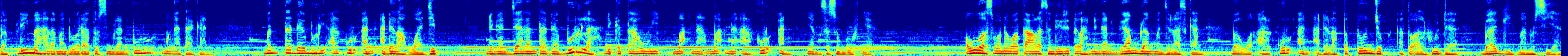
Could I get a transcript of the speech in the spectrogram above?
bab 5 halaman 290 mengatakan, Mentadaburi Al-Quran adalah wajib dengan jalan tadaburlah diketahui makna-makna Al-Quran yang sesungguhnya. Allah SWT sendiri telah dengan gamblang menjelaskan bahwa Al-Quran adalah petunjuk atau Al-Huda bagi manusia.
